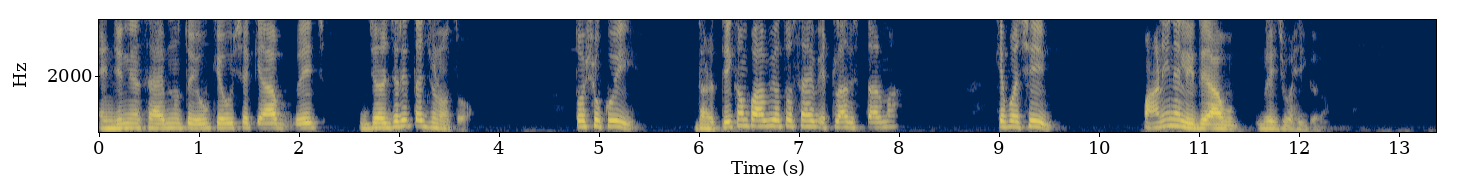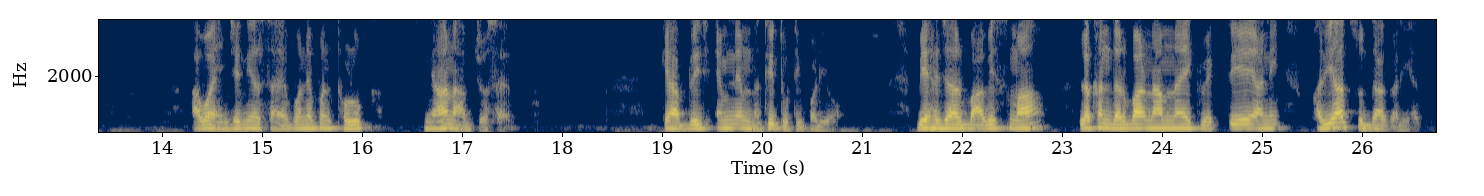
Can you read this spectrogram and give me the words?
એન્જિનિયર સાહેબનું તો એવું કેવું છે કે આ બ્રિજ જર્જરિત જ નહોતો. તો શું કોઈ ધરતીકંપ આવ્યો હતો સાહેબ એટલા વિસ્તારમાં? કે પછી પાણીને લીધે આ બ્રિજ વહી ગયો. આવા એન્જિનિયર સાહેબોને પણ થોડુંક જ્ઞાન આપજો સાહેબ, કે આ બ્રિજ એમને એમ નથી તૂટી પડ્યો. બે હજાર બાવીસમાં લખન દરબાર નામના એક વ્યક્તિએ આની ફરિયાદ સુદ્ધા કરી હતી.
